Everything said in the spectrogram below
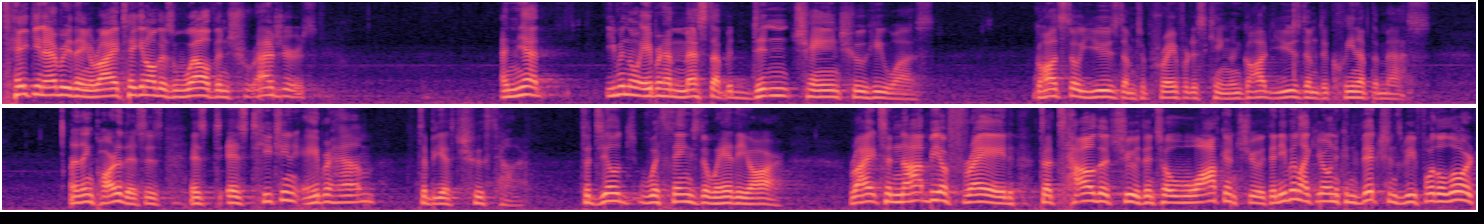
taking everything, right? Taking all this wealth and treasures. And yet, even though Abraham messed up, it didn't change who he was. God still used them to pray for this king, and God used them to clean up the mess. I think part of this is, is, is teaching Abraham to be a truth teller, to deal with things the way they are, right? To not be afraid to tell the truth and to walk in truth, and even like your own convictions before the Lord,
